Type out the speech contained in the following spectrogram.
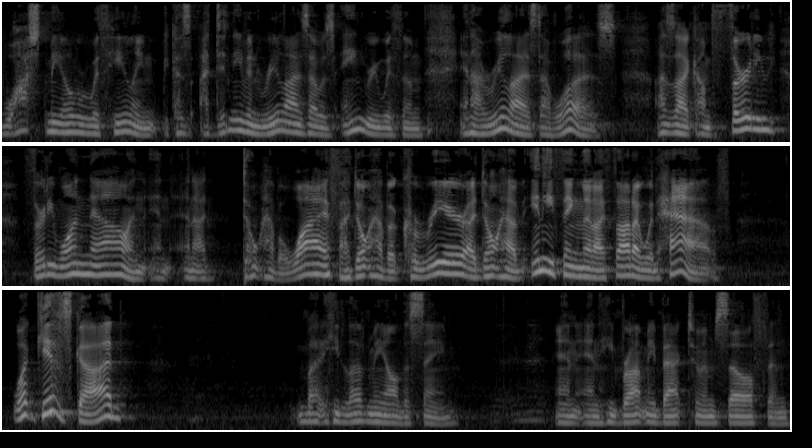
washed me over with healing because I didn't even realize I was angry with him. And I realized I was. I was like, I'm 30, 31 now, and, and, and I don't have a wife. I don't have a career. I don't have anything that I thought I would have. What gives, God? But he loved me all the same. And, and he brought me back to himself and,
